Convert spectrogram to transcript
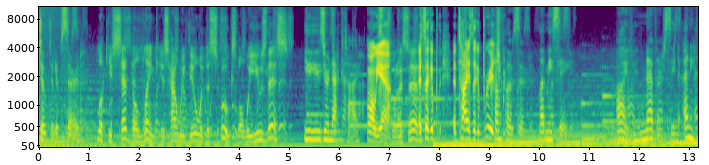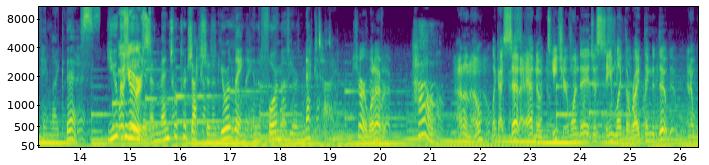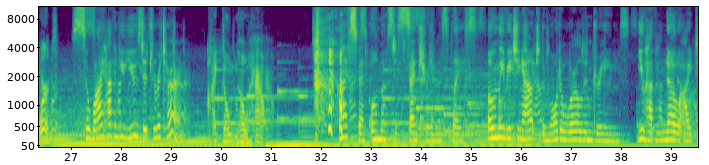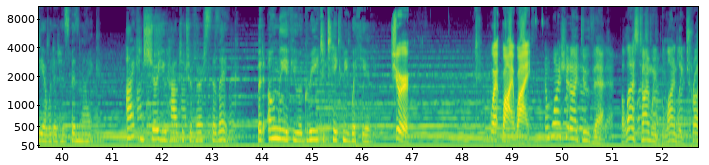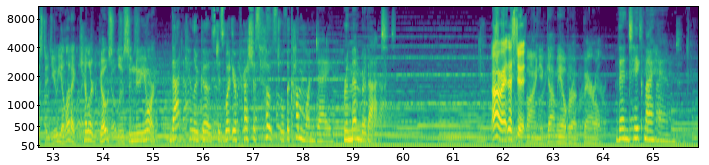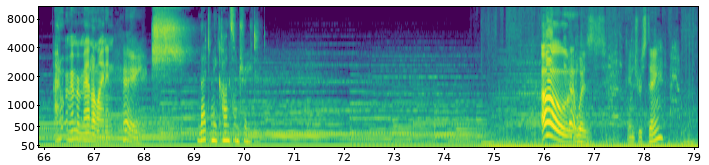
Don't be absurd. Look, you said the link is how we deal with the spooks. Well, we use this. You use your necktie. Oh yeah. That's what I said. It's like a a tie is like a bridge. Come closer. Let me see. I've never seen anything like this. You What's created yours? a mental projection of your link in the form of your necktie. Sure, whatever. How? I don't know. Like I said, I had no teacher. One day it just seemed like the right thing to do. And it worked. So why haven't you used it to return? I don't know how. I've spent almost a century in this place, only reaching out to the mortal world in dreams. You have no idea what it has been like. I can show you how to traverse the lake, but only if you agree to take me with you. Sure. What? Why? Why? And why should I do that? The last time we blindly trusted you, you let a killer ghost loose in New York. That killer ghost is what your precious host will become one day. Remember that. All right, let's do it. Fine, you got me over a barrel. Then take my hand. I don't remember Madeline and Hey, Shh. Let me concentrate. Oh, that was interesting.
